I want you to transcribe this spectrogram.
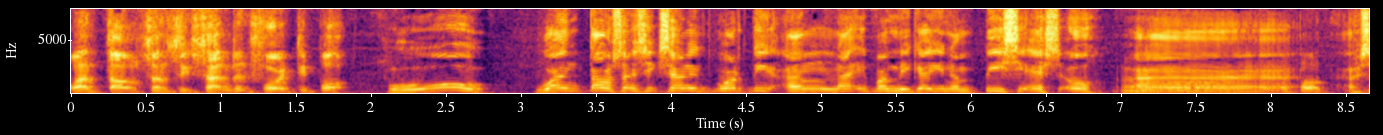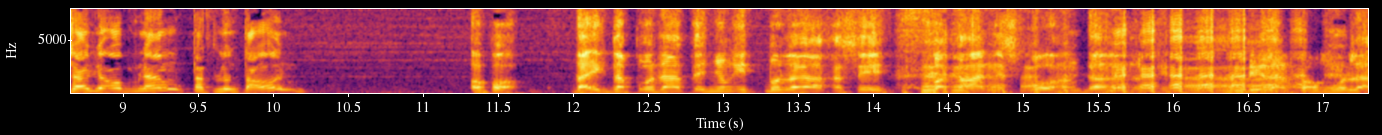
1,640 po. Oo. 1,640 ang naipamigay ng PCSO. Ah, Opo. sa loob ng tatlong taon. Opo. Daig na po natin yung Itbulaga kasi Batanes po hanggang ano, eh. hindi lang po mula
